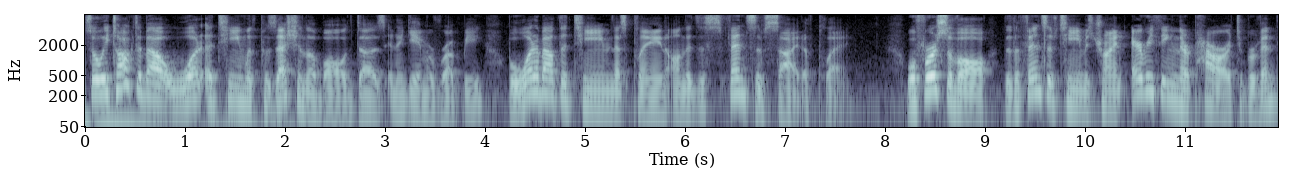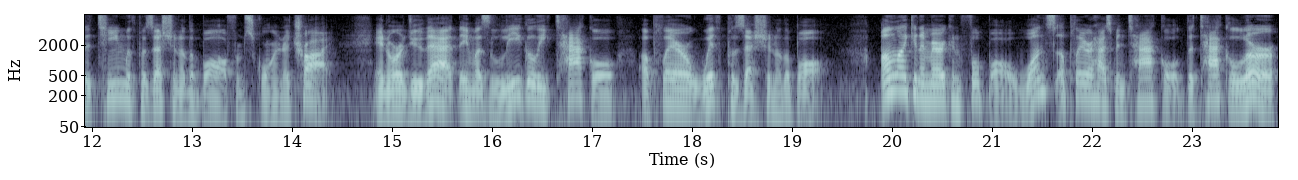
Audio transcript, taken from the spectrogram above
So we talked about what a team with possession of the ball does in a game of rugby, but what about the team that's playing on the defensive side of play? Well, first of all, the defensive team is trying everything in their power to prevent the team with possession of the ball from scoring a try. In order to do that, they must legally tackle a player with possession of the ball. Unlike in American football, once a player has been tackled, the tackler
